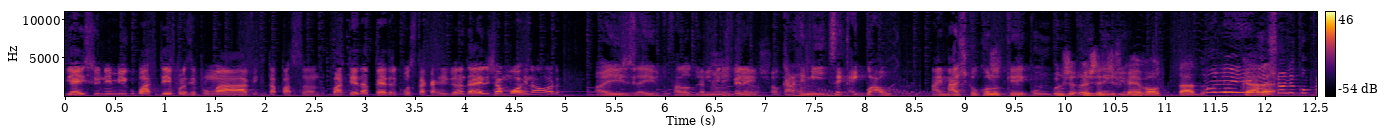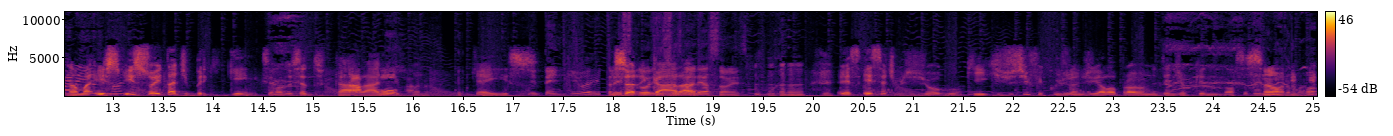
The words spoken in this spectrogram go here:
e aí se o inimigo bater, por exemplo, uma ave que tá passando, bater na pedra que você tá carregando, aí ele já morre na hora. Olha isso aí tu falou do É diferente. O cara vai me dizer que é igual. A imagem que eu coloquei com O, o Jandir fica revoltado. Cara, macho, olha, comparei não, mas as isso, isso aí tá de Brick Game que você mandou. Isso é do... Caralho, porra. mano. Que é isso? Entendi, oi. Três Isso é- cores e variações. Esse, esse é o tipo de jogo que, que justifica o Jurandir aloprar eu não entendi, porque, nossa senhora, Não, mano.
